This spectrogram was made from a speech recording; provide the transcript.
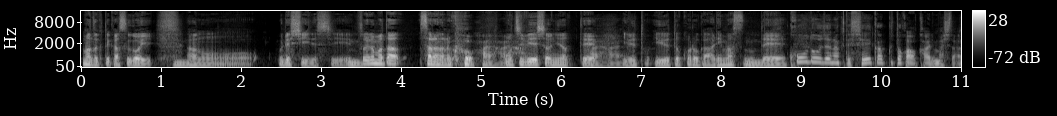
満足というか、すごい、うんあの、嬉しいですし、うん。それがまた、さらなるこう、モチベーションになってはいるというところがありますので、行動じゃなくて性格とかは変わりました？例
